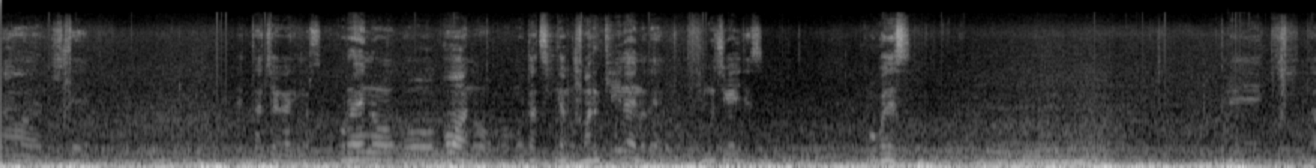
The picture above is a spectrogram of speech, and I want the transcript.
ターンしてで立ち上がります。ここら辺のおパワーのもたつき感がまるっきりないので気持ちがいいです。ここです。できた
